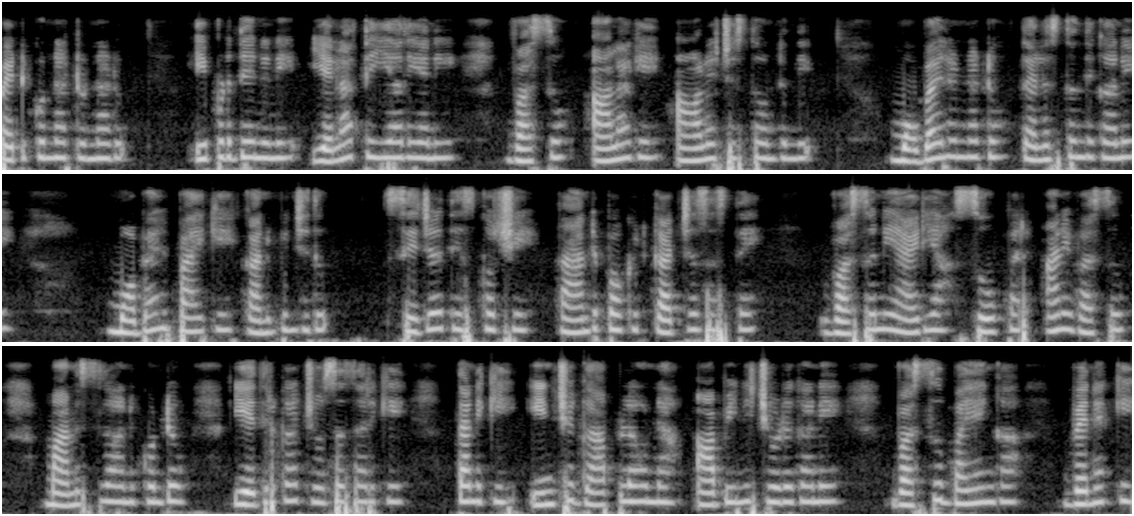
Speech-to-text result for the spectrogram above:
పెట్టుకున్నట్టున్నాడు. ఇప్పుడు దీనిని ఎలా తీయాలి అని వసు అలాగే ఆలోచిస్తూ ఉంటుంది. మొబైల్ ఉన్నట్టు తెలుస్తుంది కానీ మొబైల్ పైకి కనిపించదు. సిజర్ తీసుకొచ్చి ప్యాంట్ పాకెట్ కట్ చేసేస్తే వసుని ఐడియా సూపర్ అని వసు మనసులో అనుకుంటూ ఎదురుగా చూసేసరికి తనకి ఇంచు గ్యాప్లో ఉన్న అభిని చూడగానే వసు భయంగా వెనక్కి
